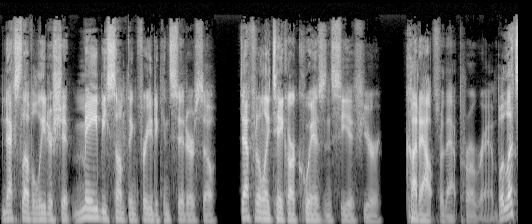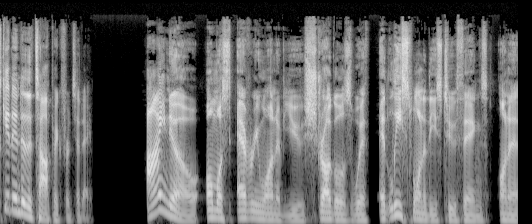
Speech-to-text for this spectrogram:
next level leadership may be something for you to consider. So definitely take our quiz and see if you're cut out for that program. But let's get into the topic for today. I know almost every one of you struggles with at least one of these two things on a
